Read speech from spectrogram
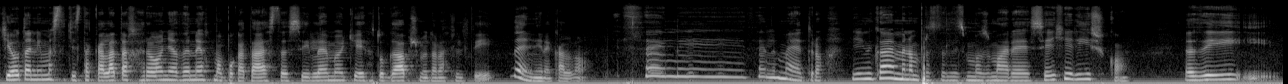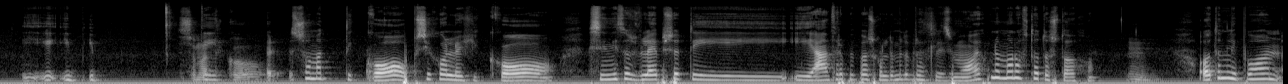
και όταν είμαστε και στα καλά τα χρόνια δεν έχουμε αποκατάσταση, λέμε «ΟΚ, θα τον κάψουμε τον αθλητή», δεν είναι καλό. Θέλει, θέλει μέτρο. Γενικά εμένα ο προστατευτισμός μου αρέσει, έχει ρίσκο. Δηλαδή, Σωματικό. σωματικό, ψυχολογικό. Συνήθως βλέπεις ότι οι άνθρωποι που ασχολούνται με τον πρωταθλητισμό έχουν μόνο αυτό το στόχο. Όταν λοιπόν,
